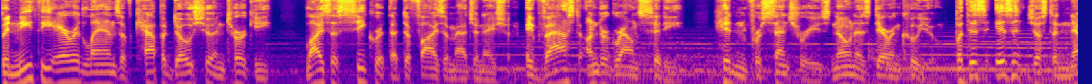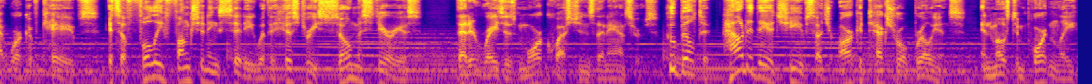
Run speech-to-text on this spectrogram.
Beneath the arid lands of Cappadocia and Turkey lies a secret that defies imagination. A vast underground city hidden for centuries known as Derinkuyu. But this isn't just a network of caves. It's a fully functioning city with a history so mysterious that it raises more questions than answers. Who built it? How did they achieve such architectural brilliance? And most importantly,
